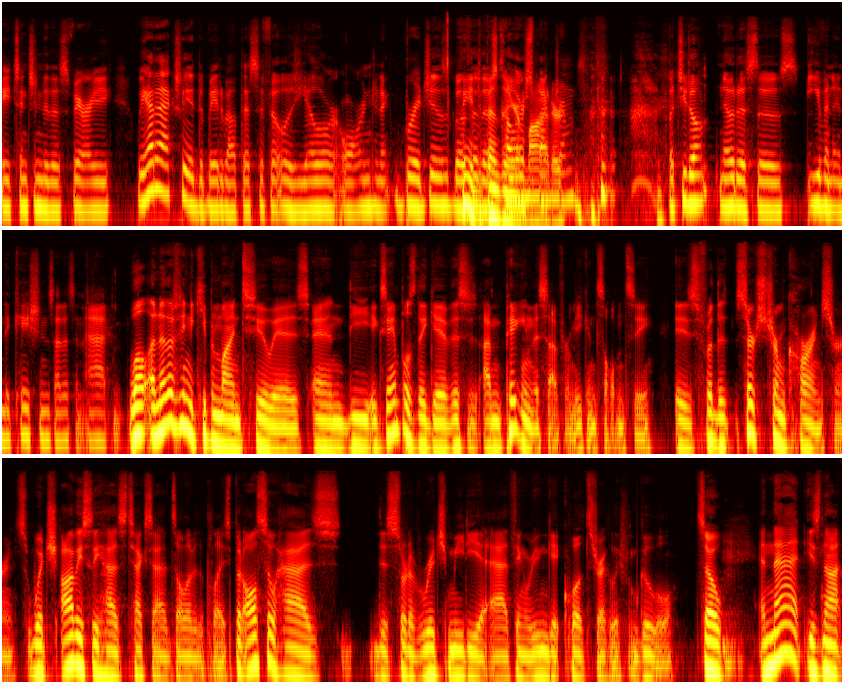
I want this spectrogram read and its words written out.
pay attention to this very. We had actually a debate about this if it was yellow or orange and it bridges both think of those color spectrums. but you don't notice those even indications that it's an ad. Well, another thing to keep in mind too is, and the examples they give, this is I'm picking this up from eConsultancy, is for the search term car insurance, which obviously has text ads all over the place, but also has this sort of rich media ad thing where you can get quotes directly from Google. So, hmm. and that is not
